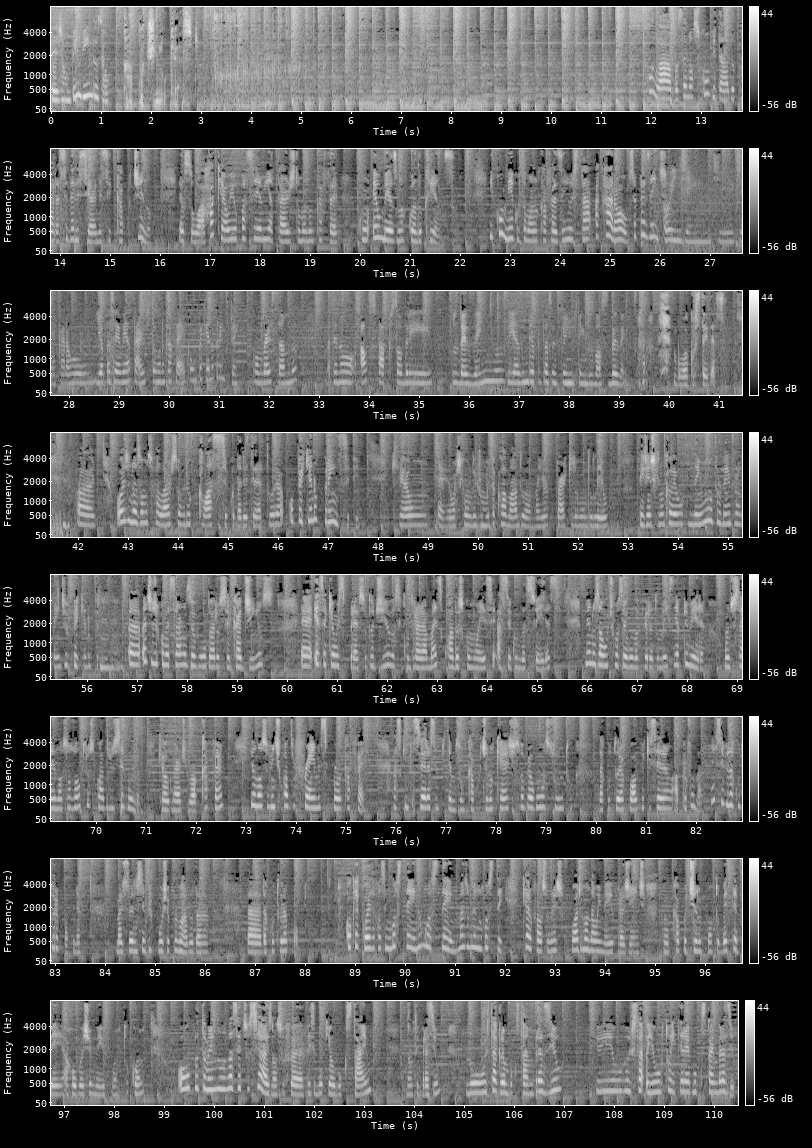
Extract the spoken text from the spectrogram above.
Sejam bem-vindos ao Cappuccino Cast. Olá, você é nosso convidado para se deliciar nesse cappuccino. Eu sou a Raquel e eu passei a minha tarde tomando um café com eu mesma quando criança. E comigo tomando um cafezinho está a Carol. Se apresente. Oi, gente. Aqui é a Carol. E eu passei a minha tarde tomando café com o Pequeno Príncipe, conversando, batendo altos papos sobre os desenhos e as interpretações que a gente tem dos nossos desenhos. Boa, gostei dessa. Ai, hoje nós vamos falar sobre o clássico da literatura, O Pequeno Príncipe, que é um, é, eu acho que é um livro muito aclamado, a maior parte do mundo leu. Tem gente que nunca leu nenhum outro livro além de O Pequeno Príncipe. Uhum. Uh, antes de começarmos, eu vou dar os recadinhos. É, esse aqui é um expresso do dia, você encontrará mais quadros como esse às segundas-feiras, menos a última segunda-feira do mês e a primeira, onde saem nossos outros quadros de segunda, que é o Nerd Rock Café e o nosso 24 Frames por Café. Às quintas-feiras sempre temos um Cappuccino Cast sobre algum assunto da cultura pop que será aprofundado. Nem sempre da cultura pop, né? Mas a gente sempre puxa pro lado da, da, da cultura pop. Qualquer coisa, fala assim, gostei, não gostei, mais ou menos gostei. Quero falar sobre isso? Pode mandar um e-mail pra gente no cappuccino.btb.gmail.com ou também nas redes sociais. Nosso eh, Facebook é o Bookstime, não tem Brasil. No Instagram Bookstime Brasil e o, e o Twitter é Bookstime Brasil.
